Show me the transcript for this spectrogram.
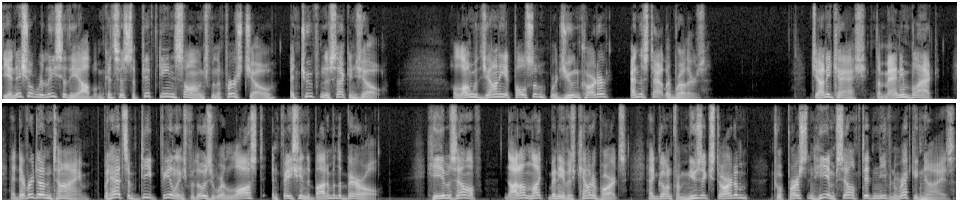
The initial release of the album consists of 15 songs from the first show and two from the second show. Along with Johnny at Folsom were June Carter and the Statler brothers. Johnny Cash, the man in black, had never done time, but had some deep feelings for those who were lost and facing the bottom of the barrel. He himself, not unlike many of his counterparts, had gone from music stardom to a person he himself didn't even recognize,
